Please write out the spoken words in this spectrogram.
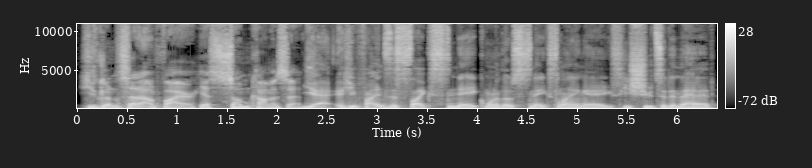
he's going to set it on fire. He has some common sense. Yeah, he finds this like snake, one of those snakes laying eggs. He shoots it in the head.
